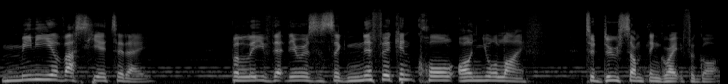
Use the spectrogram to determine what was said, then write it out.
many of us here today believe that there is a significant call on your life to do something great for God,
